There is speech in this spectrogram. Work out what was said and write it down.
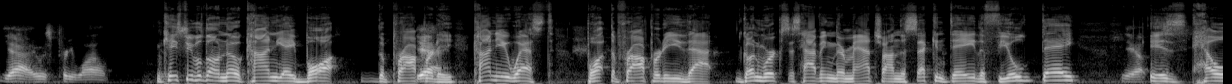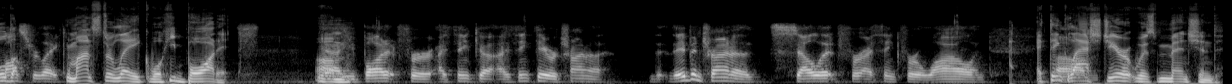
yeah, it was pretty wild. In case people don't know, Kanye bought the property. Kanye West bought the property that Gunwerks is having their match on the second day, the field day Yeah, is held Monster Lake. Monster Lake. Well, he bought it. Yeah, Um, he bought it for. I think. Uh, I think they were trying to. They've been trying to sell it for. I think for a while, and I think Um, last year it was mentioned.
